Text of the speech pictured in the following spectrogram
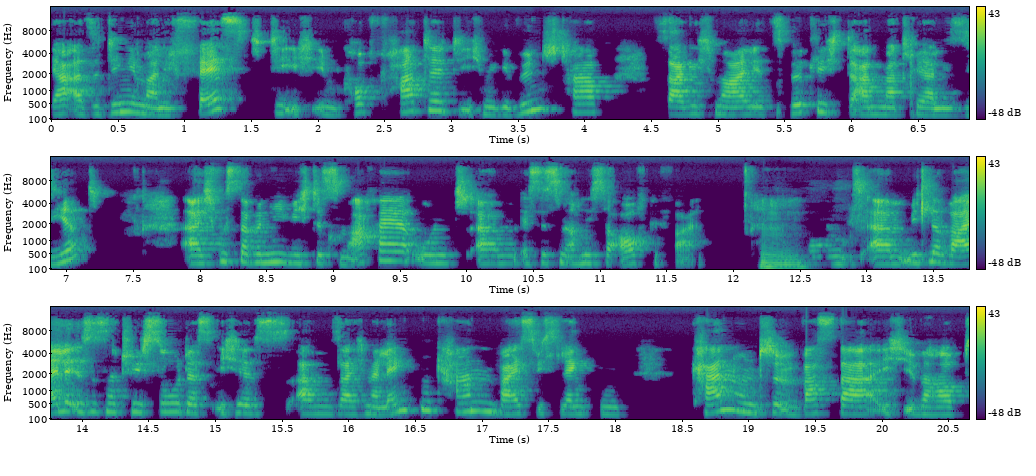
ja, also Dinge manifest, die ich im Kopf hatte, die ich mir gewünscht habe, sage ich mal, jetzt wirklich dann materialisiert. Äh, ich wusste aber nie, wie ich das mache und ähm, es ist mir auch nicht so aufgefallen. Mhm. Und ähm, mittlerweile ist es natürlich so, dass ich es, ähm, sage ich mal, lenken kann, weiß, wie ich es lenken kann und äh, was da ich überhaupt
